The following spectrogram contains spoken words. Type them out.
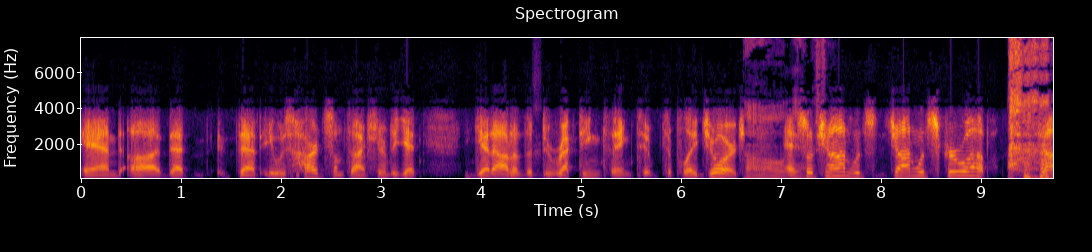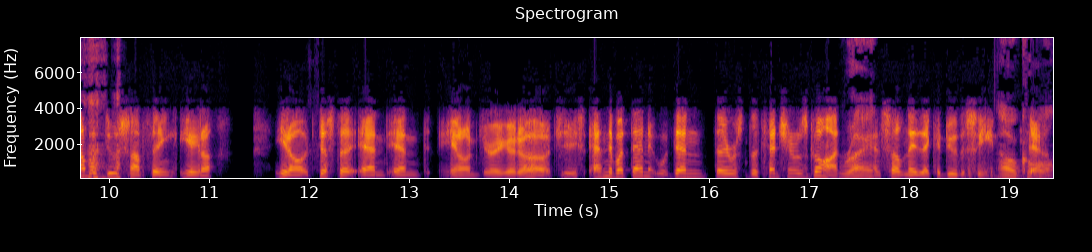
and uh, that that it was hard sometimes for him to get get out of the directing thing to to play George. Oh, and yeah, so. John would John would screw up. John would do something, you know, you know, just to, and and you know, and Gary would, oh, geez, and but then it, then there was the tension was gone, Right. And suddenly they could do the scene. oh, cool. Yeah.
